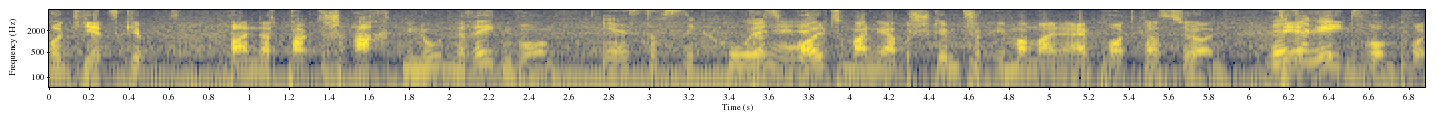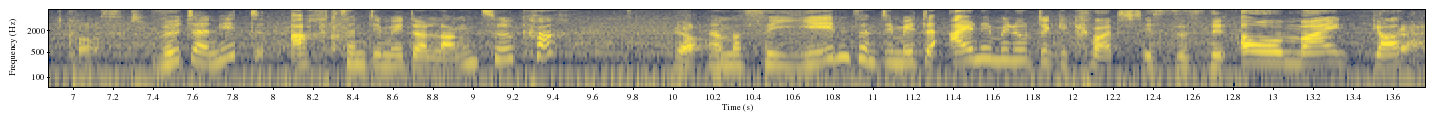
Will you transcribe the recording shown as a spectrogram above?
Und jetzt gibt, waren das praktisch acht Minuten Regenwurm. Ja, ist doch so cool. Das hä? wollte man ja bestimmt schon immer mal in einem Podcast hören. Wird Der er? Regenwurm-Podcast. Wird er nicht 8 cm lang circa? Ja. Haben wir für jeden Zentimeter eine Minute gequatscht. Ist das nicht? Oh mein Gott. Ja.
